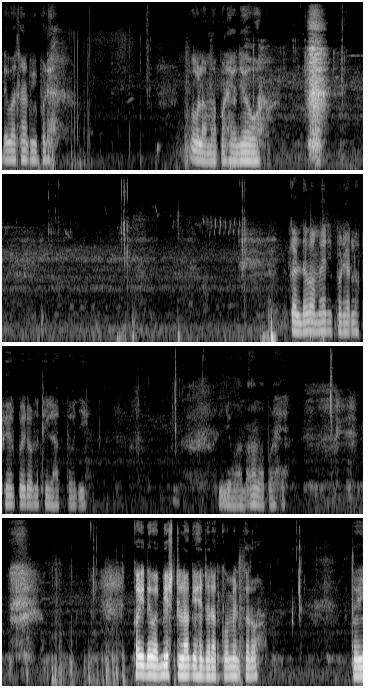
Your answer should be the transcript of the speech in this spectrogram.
દવા છાંટવી પડે ઓલામાં પણ હે જેવો કાલ દવા મારી પડે એટલો ફેર પડ્યો નથી લાગતો હજી જો આમ આમાં પણ હે કઈ દવા બેસ્ટ લાગે છે જરાક કોમેન્ટ કરો તો એ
